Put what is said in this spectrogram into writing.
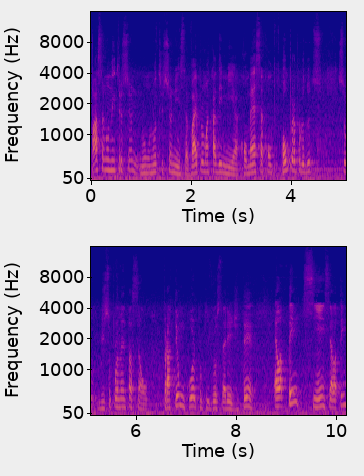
passa no nutricionista, vai para uma academia, começa a comp compra produtos de suplementação para ter um corpo que gostaria de ter, ela tem ciência, ela tem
